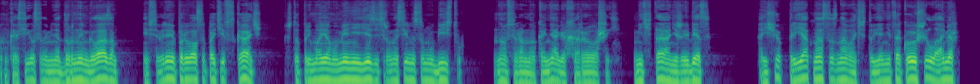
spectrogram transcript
Он косился на меня дурным глазом и все время порывался пойти вскачь, что при моем умении ездить равносильно самоубийству. Но все равно коняга хороший, мечта, а не жеребец. А еще приятно осознавать, что я не такой уж и ламер,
